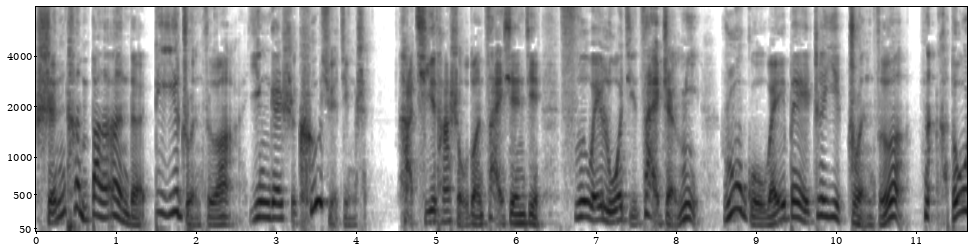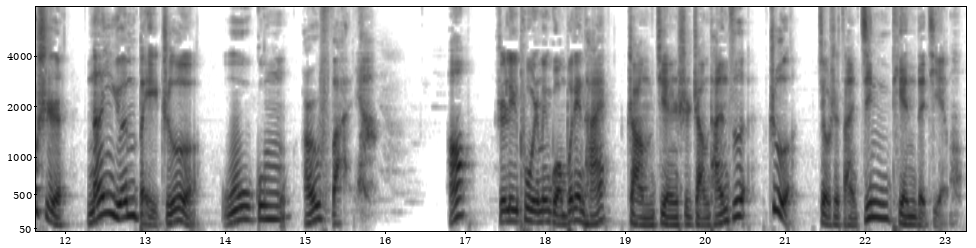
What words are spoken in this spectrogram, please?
神探办案的第一准则啊应该是科学精神。哈，其他手段再先进，思维逻辑再缜密，如果违背这一准则，那可都是南辕北辙、无功而返呀！好，十里铺人民广播电台，长见识、长谈资，这就是咱今天的节目。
